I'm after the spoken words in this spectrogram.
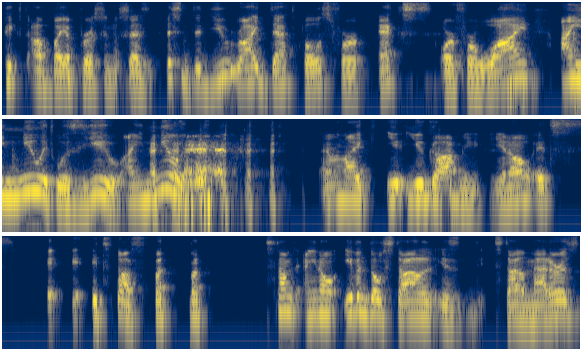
picked up by a person who says, "Listen, did you write that post for X or for Y? I knew it was you. I knew it." I'm like, you, you got me. You know, it's it, it, it's tough, but but some you know even though style is style matters,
